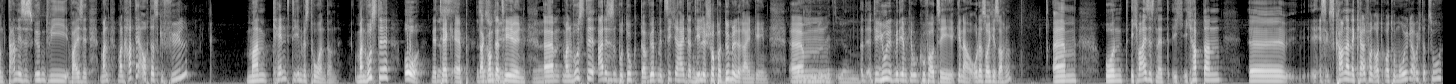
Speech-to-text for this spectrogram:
Und dann ist es irgendwie, weiß ich nicht, man, man hatte auch das Gefühl, man kennt die Investoren dann. Man wusste, oh, eine Tech-App, da kommt der Thelen. Ja. Ähm, man wusste, ah, das ist ein Produkt, da wird mit Sicherheit der Teleshopper Dümmel reingehen. Ähm, die, Judith äh, die, Judith mit ihrem QVC, genau, oder solche Sachen. Ähm, und ich weiß es nicht. Ich, ich habe dann, äh, es, es, kam dann der Kerl von Ot Ottomol, glaube ich, dazu.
